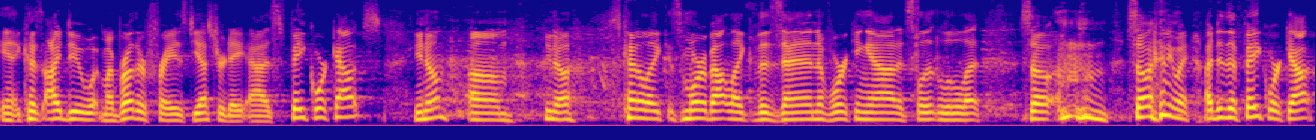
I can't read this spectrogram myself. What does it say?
because uh, I do what my brother phrased yesterday as fake workouts, you know? Um, you know, it's kind of like, it's more about like the zen of working out. It's a little, so, so anyway, I did the fake workout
